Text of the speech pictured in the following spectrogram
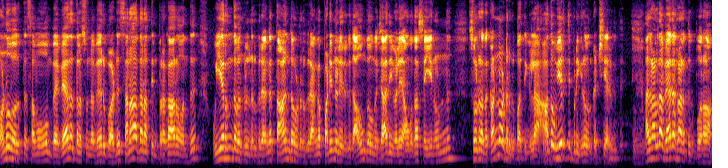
மனு வகுத்த சமூகம் வே வேதத்தில் சொன்ன வேறுபாடு சனாதனத்தின் பிரகாரம் வந்து உயர்ந்தவர்கள் இருக்கிறாங்க தாழ்ந்தவர்கள் இருக்கிறாங்க படிநிலை இருக்குது அவங்கவுங்க ஜாதி வேலையை அவங்க தான் செய்யணும்னு சொல்கிற அந்த கண்ணோட்டம் இருக்குது பார்த்தீங்களா அதை உயர்த்தி பிடிக்கிற ஒரு கட்சியாக இருக்குது. அதனால தான் வேத காலத்துக்கு போகிறோம்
